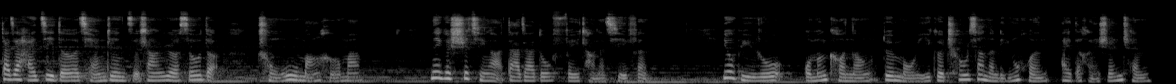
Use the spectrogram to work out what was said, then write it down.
大家还记得前阵子上热搜的宠物盲盒吗？那个事情啊，大家都非常的气愤。又比如，我们可能对某一个抽象的灵魂爱得很深沉，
